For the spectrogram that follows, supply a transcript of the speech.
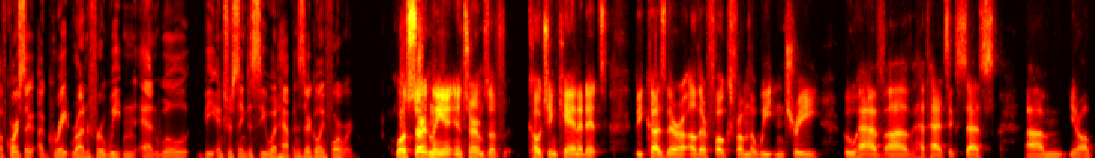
of course, a, a great run for Wheaton, and will be interesting to see what happens there going forward. Well, certainly in terms of coaching candidates, because there are other folks from the Wheaton tree who have uh, have had success um, you know,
